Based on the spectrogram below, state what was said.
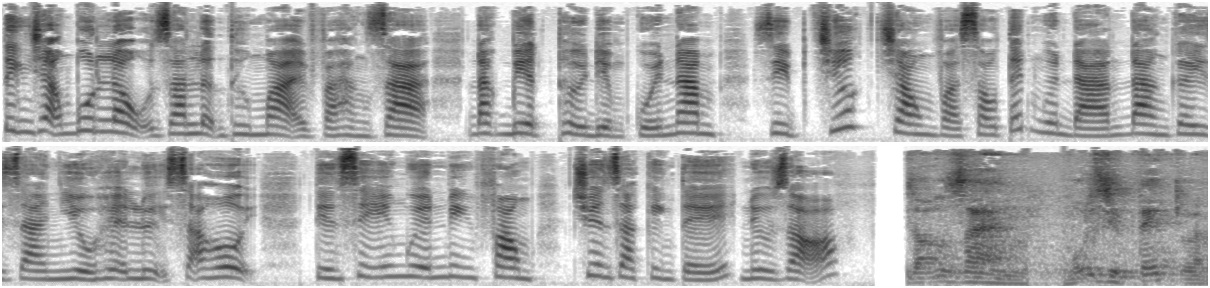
Tình trạng buôn lậu, gian lận thương mại và hàng giả, đặc biệt thời điểm cuối năm, dịp trước, trong và sau Tết Nguyên đán đang gây ra nhiều hệ lụy xã hội. Tiến sĩ Nguyễn Minh Phong, chuyên gia kinh tế nêu rõ. Rõ ràng mỗi dịp Tết là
